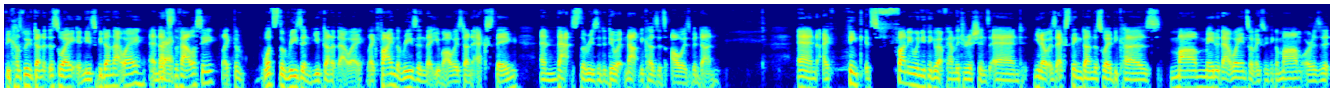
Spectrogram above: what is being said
because we've done it this way, it needs to be done that way, and that's Right. the fallacy. Like the what's the reason you've done it that way? Like find the reason that you've always done X thing, and that's the reason to do it, not because it's always been done. And I think it's funny when you think about family traditions and, you know, is X thing done this way because mom made it that way and so it makes me think of mom, or is it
